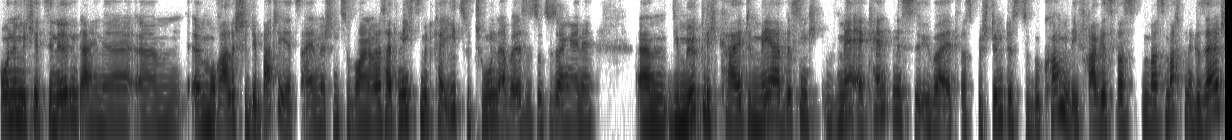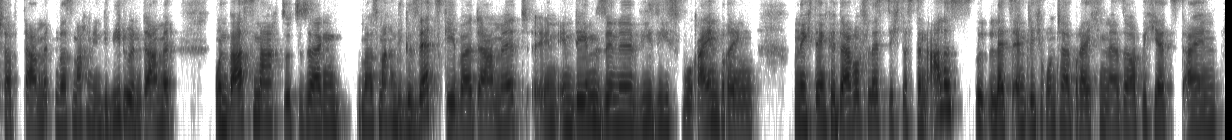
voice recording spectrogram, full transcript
ohne mich jetzt in irgendeine ähm, äh, moralische Debatte jetzt einmischen zu wollen, aber es hat nichts mit KI zu tun, aber es ist sozusagen eine die Möglichkeit, mehr, Wissen, mehr Erkenntnisse über etwas Bestimmtes zu bekommen. Die Frage ist, was, was macht eine Gesellschaft damit und was machen Individuen damit und was macht sozusagen, was machen die Gesetzgeber damit in, in dem Sinne, wie sie es wo reinbringen. Und ich denke, darauf lässt sich das dann alles letztendlich runterbrechen. Also ob ich jetzt einen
